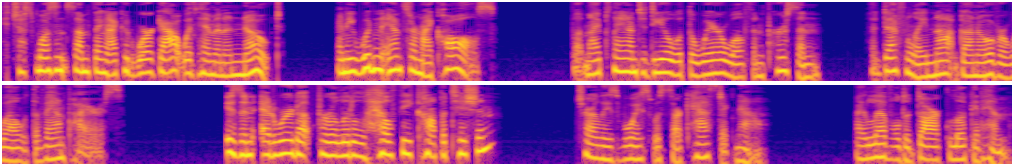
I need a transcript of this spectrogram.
It just wasn't something I could work out with him in a note, and he wouldn't answer my calls but my plan to deal with the werewolf in person had definitely not gone over well with the vampires. Isn't Edward up for a little healthy competition? Charlie's voice was sarcastic now. I leveled a dark look at him.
